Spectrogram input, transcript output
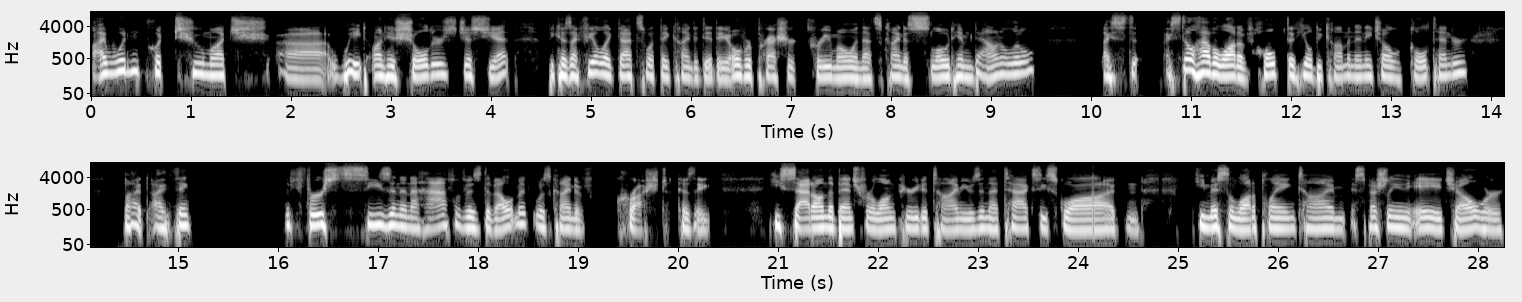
I wouldn't put too much uh, weight on his shoulders just yet because I feel like that's what they kind of did. They overpressured Primeau and that's kind of slowed him down a little. I still I still have a lot of hope that he'll become an NHL goaltender, but I think the first season and a half of his development was kind of crushed because they he sat on the bench for a long period of time. He was in that taxi squad and he missed a lot of playing time, especially in the AHL where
